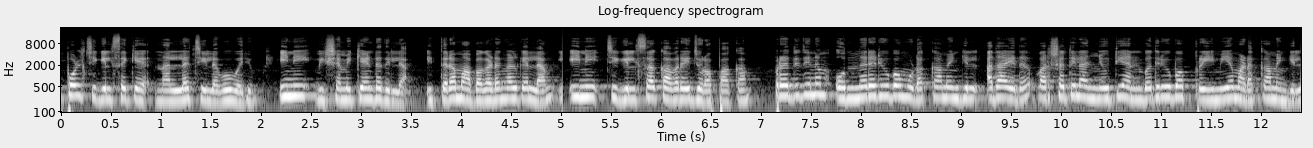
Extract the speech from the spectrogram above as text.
ഇപ്പോൾ ചികിത്സയ്ക്ക് നല്ല ചിലവ് വരും. ഇനി വിഷമിക്കേണ്ടതില്ല. ഇത്തരം അപകടങ്ങൾക്കെല്ലാം ഇനി ചികിത്സാ കവറേജ് ഉറപ്പാക്കാം. പ്രതിദിനം ഒന്നര രൂപ മുടക്കാമെങ്കിൽ അതായത് വർഷത്തിൽ അഞ്ഞൂറ്റി അൻപത് രൂപ പ്രീമിയം അടക്കാമെങ്കിൽ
